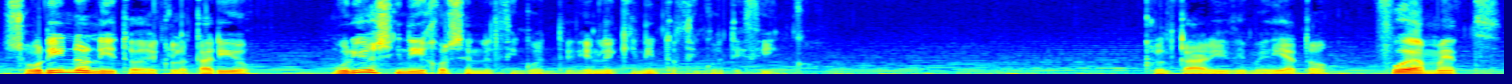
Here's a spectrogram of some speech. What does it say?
sobrino nieto de Clotario, murió sin hijos en el, 50, en el 555. Clotario de inmediato fue a Metz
